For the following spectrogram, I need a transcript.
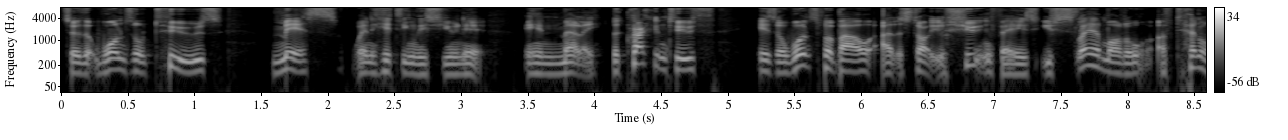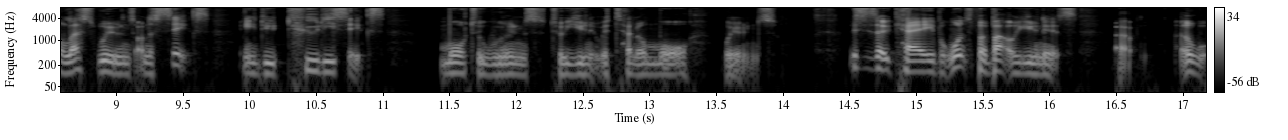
so that ones or twos miss when hitting this unit in melee. The Kraken Tooth is a once per battle at the start of your shooting phase, you slay a model of 10 or less wounds on a 6, and you do 2d6 mortal wounds to a unit with 10 or more wounds. This is okay, but once per battle units, uh, oh,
